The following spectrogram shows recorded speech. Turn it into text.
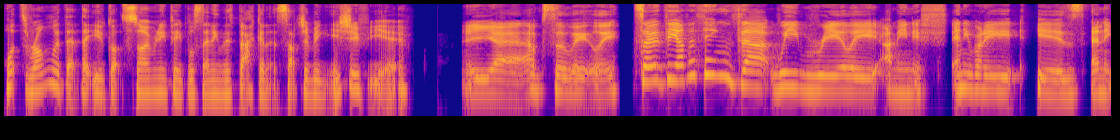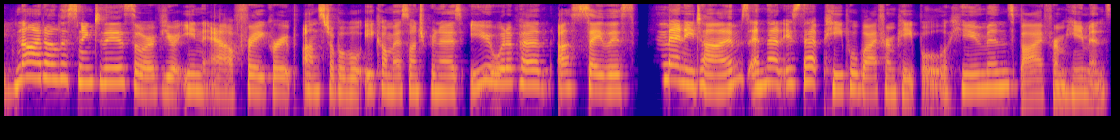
what's wrong with that that you've got so many people sending this back and it's such a big issue for you. Yeah, absolutely. So, the other thing that we really, I mean, if anybody is an igniter listening to this, or if you're in our free group, Unstoppable E commerce entrepreneurs, you would have heard us say this many times, and that is that people buy from people, humans buy from humans.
